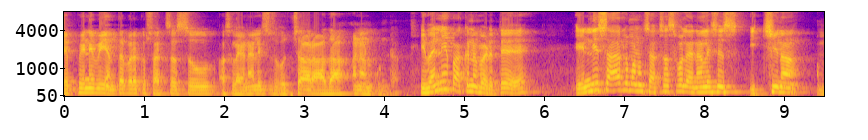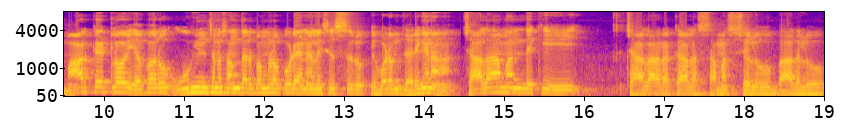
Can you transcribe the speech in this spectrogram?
చెప్పినవి ఎంతవరకు సక్సెస్ అసలు అనాలిసిస్ వచ్చా రాదా అని అనుకుంటారు. ఇవన్నీ పక్కన పెడితే ఎన్నిసార్లు మనం సక్సెస్ఫుల్ అనాలిసిస్ ఇచ్చిన మార్కెట్లో ఎవరు ఊహించిన సందర్భంలో కూడా అనాలిసిస్ ఇవ్వడం జరిగిన చాలామందికి చాలా రకాల సమస్యలు బాధలు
